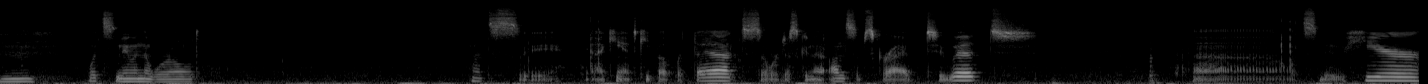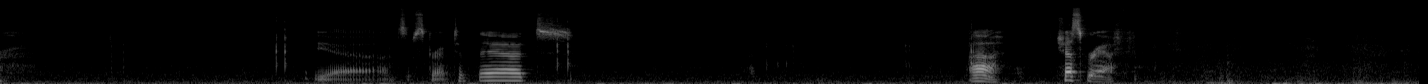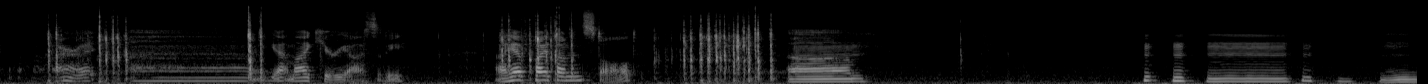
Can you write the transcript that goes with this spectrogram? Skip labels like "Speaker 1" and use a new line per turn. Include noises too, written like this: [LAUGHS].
Hmm. What's new in the world? Let's see. Yeah, I can't keep up with that, so we're just going to unsubscribe to it. Uh, what's new here? Yeah, unsubscribe to that. Ah, chess graph. Alright, got my curiosity. I have Python installed. Um, hmm, hmm, hmm,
